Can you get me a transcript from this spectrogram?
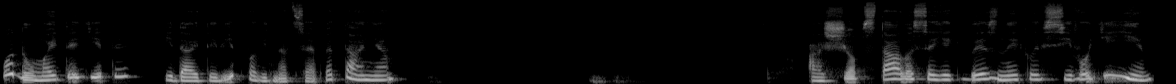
Подумайте, діти, і дайте відповідь на це питання. А що б сталося, якби зникли всі водії?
